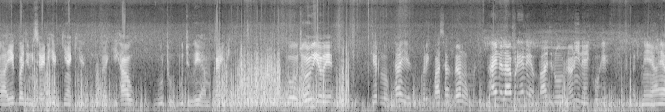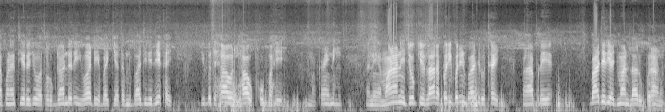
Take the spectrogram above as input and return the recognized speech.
આ એક બાજુની સાઈડ છે ક્યાં ક્યાં, બાકી હાવ બૂઠું બૂજું હે આમાં કાંઈ નહીં. તો જોવી હવે કેટલો થાય ઘડીક પાછા લણવા માંડે. ફાઇનલ આપણે એને બાજરો લણી નાખ્યો છે. અને અહીંયા પણ અત્યારે જોવા થોડુંક દાંડર એ વાટે બાકી આ તમને બાજરી દેખાય. એ બધા હાવ એટલે હાવ ફોફા છે. એમાં કાંઈ નહીં. અને માણાને જો કે લારા ભરી ભરીને બાજરો થાય, પણ આપણે બાજરિયા જ માન લારું ભરાણું.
